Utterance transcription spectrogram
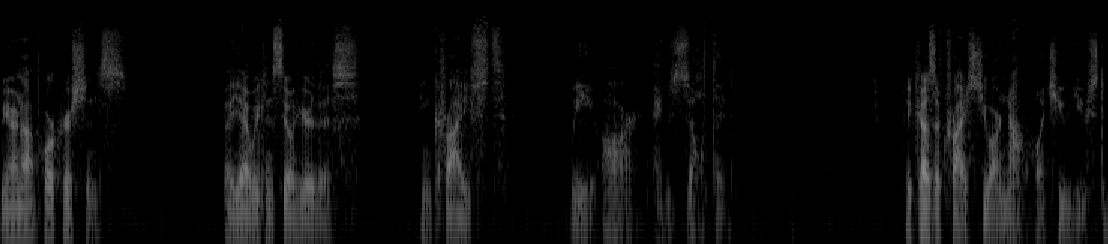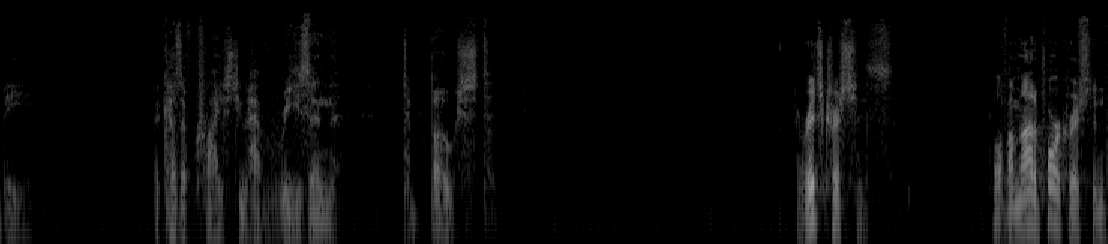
We are not poor Christians. But yet we can still hear this. In Christ, we are exalted. Because of Christ, you are not what you used to be. Because of Christ, you have reason to boast. Rich Christians. Well, if I'm not a poor Christian,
